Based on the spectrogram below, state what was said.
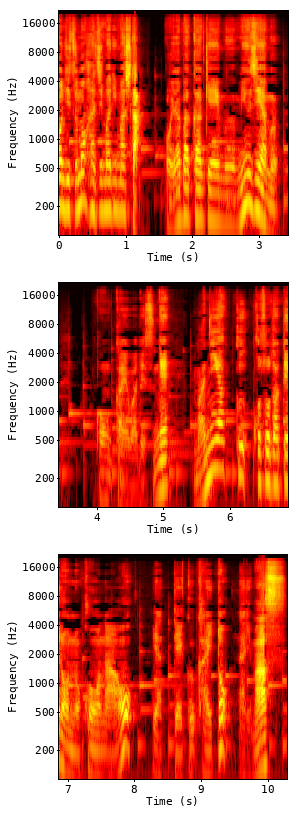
本日も始まりました。親バカゲームミュージアム。今回はですね、マニアック子育て論のコーナーをやっていく回となります。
